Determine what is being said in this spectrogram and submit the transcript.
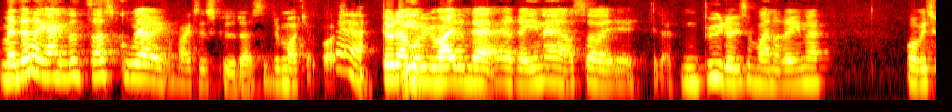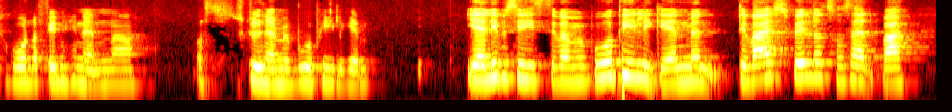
men den her gang, der, der skulle jeg faktisk skyde dig, så det måtte jeg godt. Ja. Det var der, hvor vi var i den der arena, og så øh, eller en by, der ligesom var en arena, hvor vi skulle gå rundt og finde hinanden og, og skyde hinanden med burpil igen. Ja, lige præcis. Det var med burpil igen, men det var et spil, der trods alt var,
